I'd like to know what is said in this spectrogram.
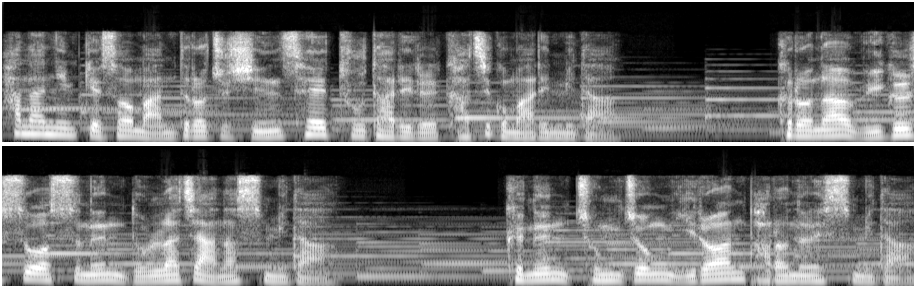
하나님께서 만들어주신 새 두 다리를 가지고 말입니다. 그러나 위글스워스는 놀라지 않았습니다. 그는 종종 이러한 발언을 했습니다.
